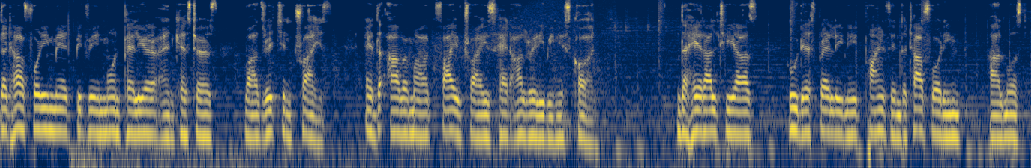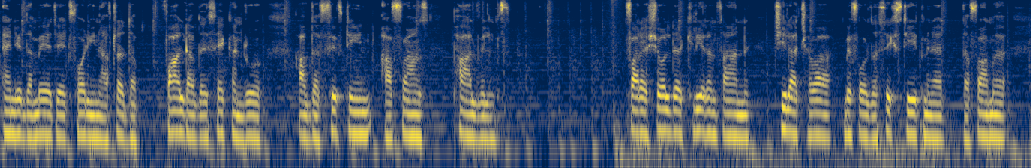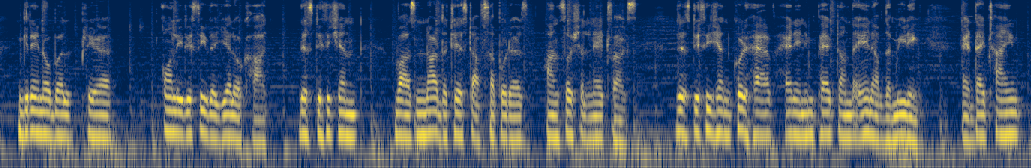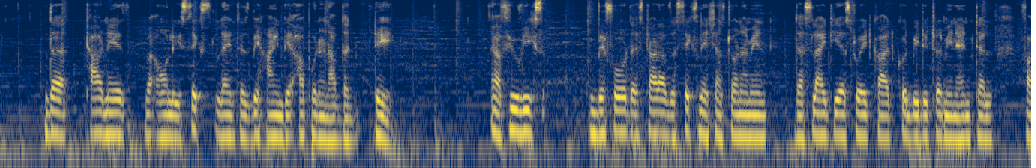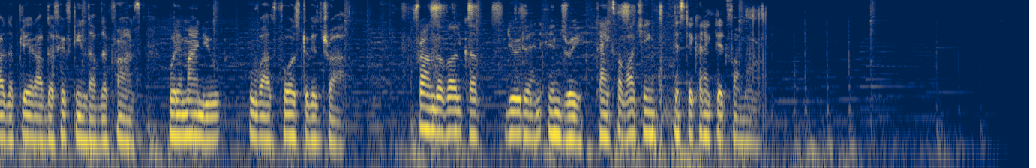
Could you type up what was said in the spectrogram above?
That half 14 match between Montpellier and Castres was rich in tries. At the hour mark, five tries had already been scored. The Héraultais, who desperately need points in the top 14, almost ended the match at 14 after the fault of the second row of the 15 of France, Paul Willemse. For a shoulder clearance on Chila before the 60th minute, the former Grenoble player only received a yellow card. This decision was not the taste of supporters on social networks. This decision could have had an impact on the end of the meeting. At that time, the Tarnais were only six lengths behind the opponent of the day. A few weeks before the start of the Six Nations tournament, the slightest red card could be determinantal for the player of the 15th of the France, who remind you who was forced to withdraw from the World Cup due to an injury. Thanks for watching. Stay connected for more.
